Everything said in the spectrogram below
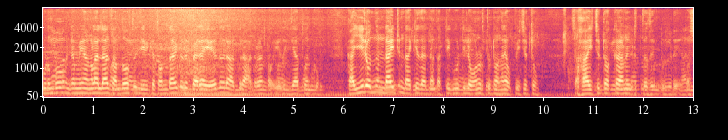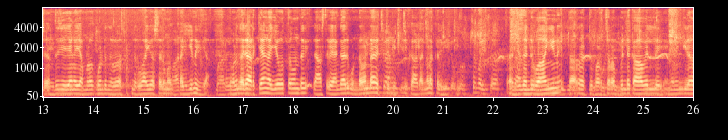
കുടുംബവും എന്റെ അമ്മയും ഞങ്ങളെല്ലാവരും സന്തോഷത്തിൽ ജീവിക്കുക സ്വന്തമായിട്ട് ഒരു പെര ഏതൊരാൾക്കും ഒരു ആഗ്രഹം ഉണ്ടാവും. ഏതില്ലാത്തവർക്കും കയ്യിലൊന്നും ഉണ്ടായിട്ടുണ്ടാക്കിയതല്ല. തട്ടിക്കൂട്ടി ലോൺ എടുത്തിട്ടും അങ്ങനെ ഒപ്പിച്ചിട്ടും. സഹായിച്ചിട്ടും ഒക്കെയാണ് എടുത്തത് വീട്. പക്ഷെ എന്ത് ചെയ്യാൻ കഴിയും? നമ്മളെ കൊണ്ട് നിർവാഹ നിർവാഹിവസരം കഴിയണില്ല. നമ്മളും കാര്യം അടയ്ക്കാൻ കഴിയാത്തതുകൊണ്ട് ലാസ്റ്റ് വേങ്കാർ കൊണ്ടുപോകണ്ട വെച്ചിട്ട് വിറ്റ് കടങ്ങളൊക്കെ വിറ്റ്. അഞ്ച് സെന്റ് വാങ്ങിന് തറട്ട് പടച്ച റബ്ബിന്റെ കാവലിൽ എങ്ങനെയെങ്കിലും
